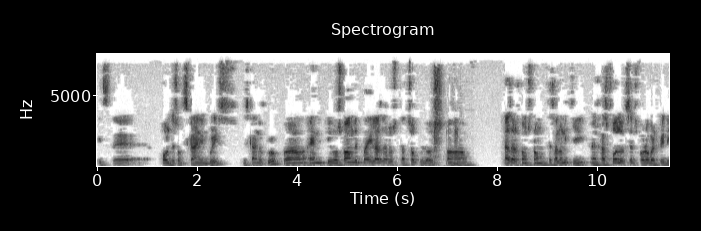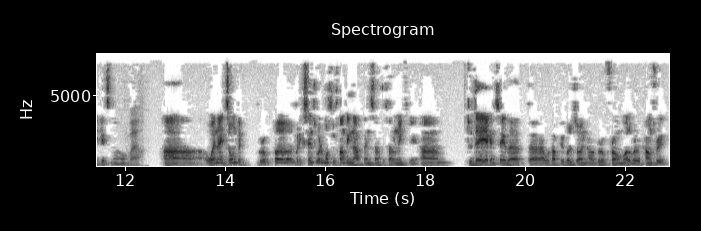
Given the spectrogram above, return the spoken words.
It's the oldest of its kind in Greece, this kind of group, uh, and it was founded by Lazaros Tatsopoulos. Um, Lazaros comes from Thessaloniki and has followed Saints for over three decades now. Wow. Uh, when I joined the group, uh, Greek Saints were mostly found in Athens and Thessaloniki. Um, today I can say that uh, we have people join our group from all over the country.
